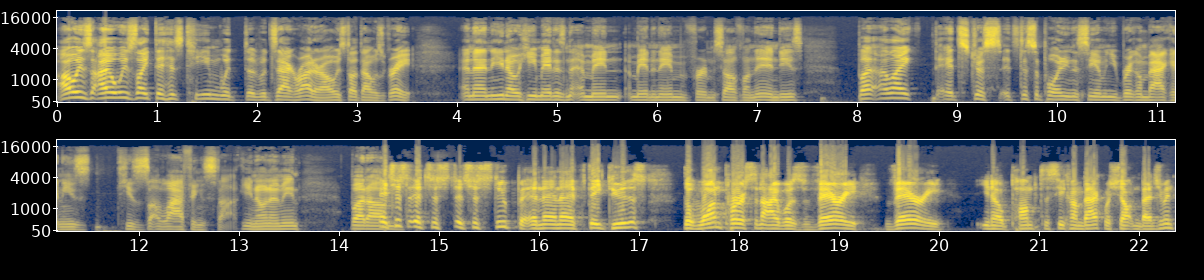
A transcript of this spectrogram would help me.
I always I always liked his team with with Zack Ryder. I always thought that was great. And then you know he made his made made a name for himself on the Indies. But I like it's just it's disappointing to see him and you bring him back and he's he's a laughing stock. You know what I mean? But um, it's just it's just it's just stupid. And then if they do this, the one person I was very very you know pumped to see come back was Shelton Benjamin.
